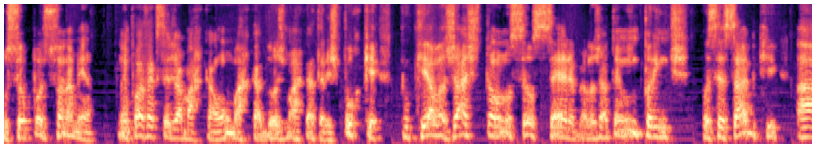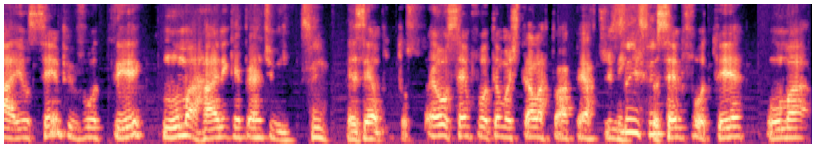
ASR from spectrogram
o seu posicionamento. Não importa que seja marca 1, marca 2, marca 3. Por quê? Porque elas já estão no seu cérebro, elas já têm um imprint. Você sabe que, ah, eu sempre vou ter uma Heineken perto de mim. Sim. Exemplo, eu sempre vou ter uma Stella Artois perto de mim. Sim, sim. Eu sempre vou ter uma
